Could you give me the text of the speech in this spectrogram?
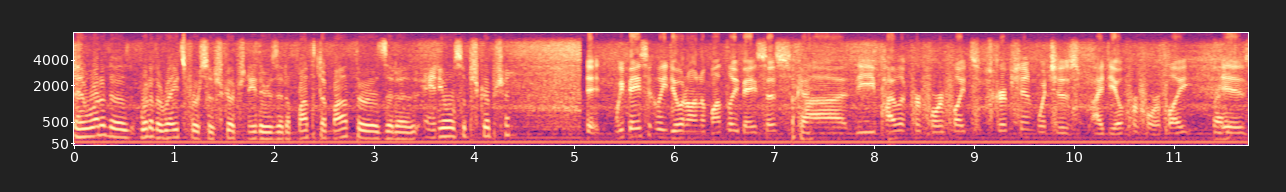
And what are the what are the rates for subscription? Either is it a month to month or is it an annual subscription? It, we basically do it on a monthly basis. Okay. Uh, the Pilot for ForeFlight subscription, which is ideal for ForeFlight, Right. is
